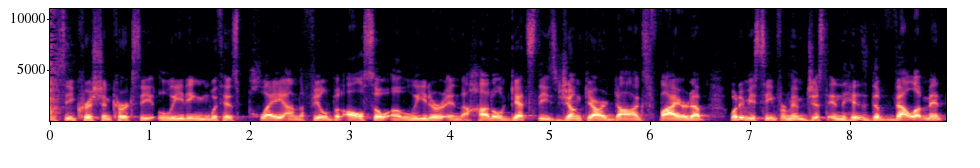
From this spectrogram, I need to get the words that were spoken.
You see Christian Kirksey leading with his play on the field, but also a leader in the huddle, gets these junkyard dogs fired up. What have you seen from him just in his development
